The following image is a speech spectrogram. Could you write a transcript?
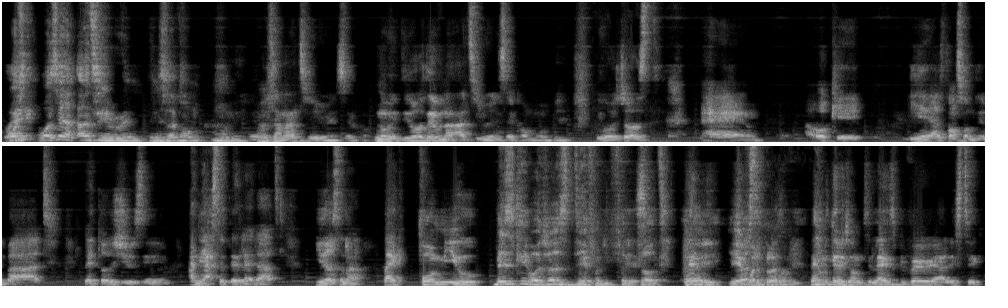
Was it was it an anti-hero in, in the second movie? It was an anti-hero in second. No, it was even an anti-hero in second movie. It was just, um, okay, he has done something bad. Let us use him, and he accepted like that. You understand? Like for me, oh, Basically, it was just there for the for the plot. let me yeah just for the plot. movie. Let me tell you something. Let's be very realistic.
